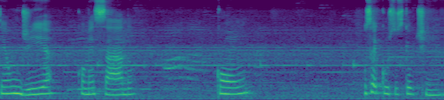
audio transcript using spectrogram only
ter um dia começado com os recursos que eu tinha.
